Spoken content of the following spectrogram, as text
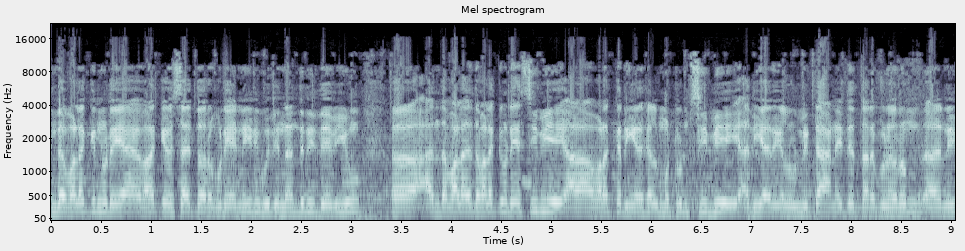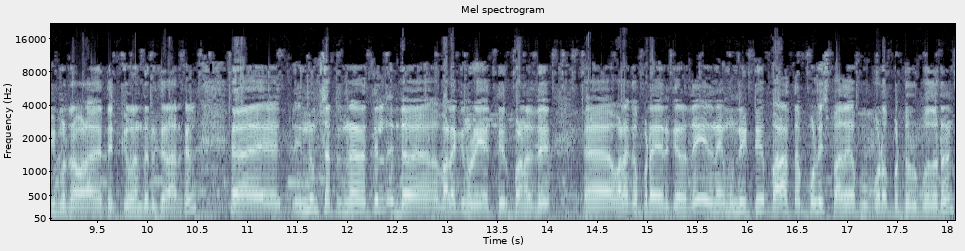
இந்த வழக்கினுடைய வழக்கை விசாரித்து வரக்கூடிய நீதிபதி நந்தினி தேவியும் அந்த இந்த வழக்கினுடைய சிபிஐ வழக்கறிஞர்கள் மற்றும் சிபிஐ அதிகாரிகள் உள்ளிட்ட அனைத்து தரப்பினரும் நீதிமன்ற வளாகத்திற்கு வந்திருக்கிறார்கள். இன்னும் சற்று நேரத்தில் இந்த வழக்கினுடைய தீர்ப்பானது வழங்கப்பட இருக்கிறது. இதனை முன்னிட்டு பலத்த போலீஸ் பாதுகாப்பு போடப்பட்டிருப்பதுடன்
